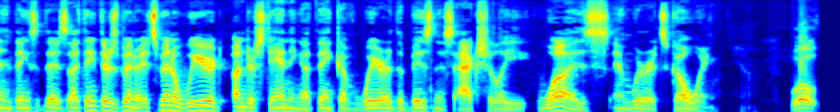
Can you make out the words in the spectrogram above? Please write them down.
and things there's i think there's been a, it's been a weird understanding i think of where the business actually was and where it's going well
